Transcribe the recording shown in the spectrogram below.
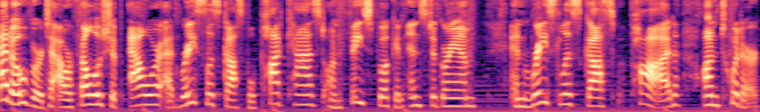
Head over to our fellowship hour at Raceless Gospel Podcast on Facebook and Instagram, and Raceless Gospel Pod on Twitter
